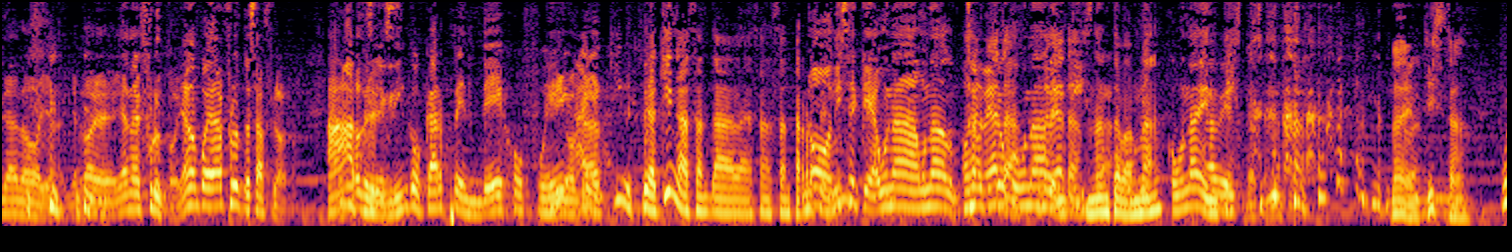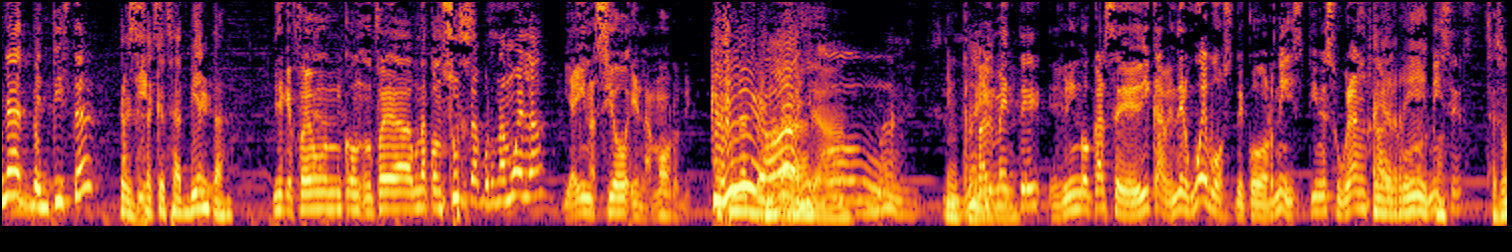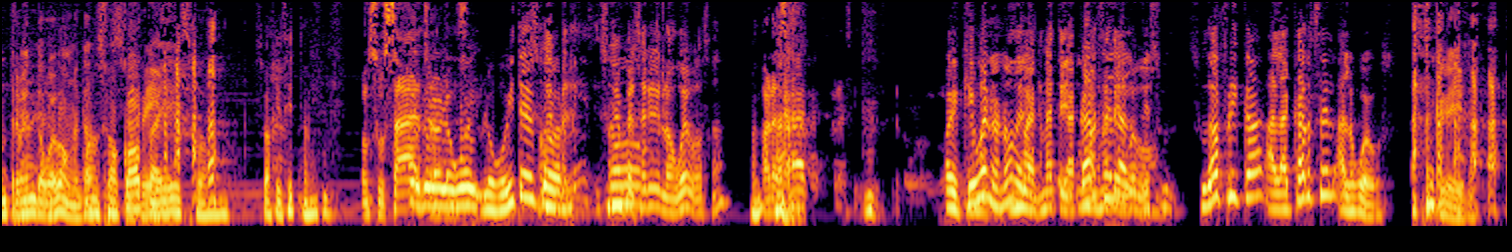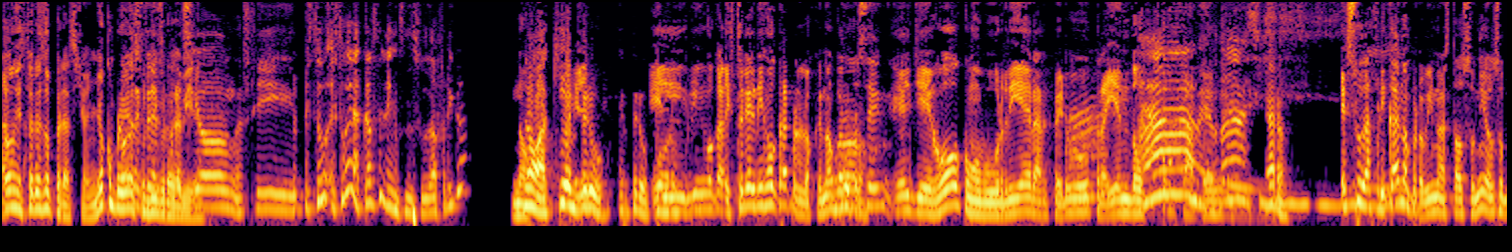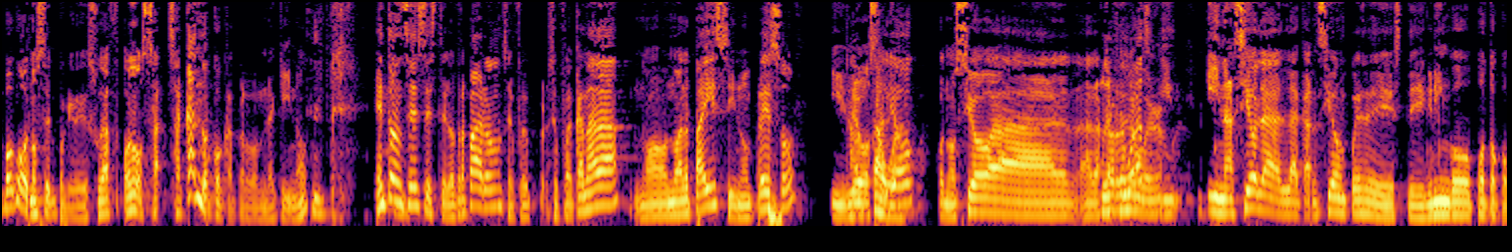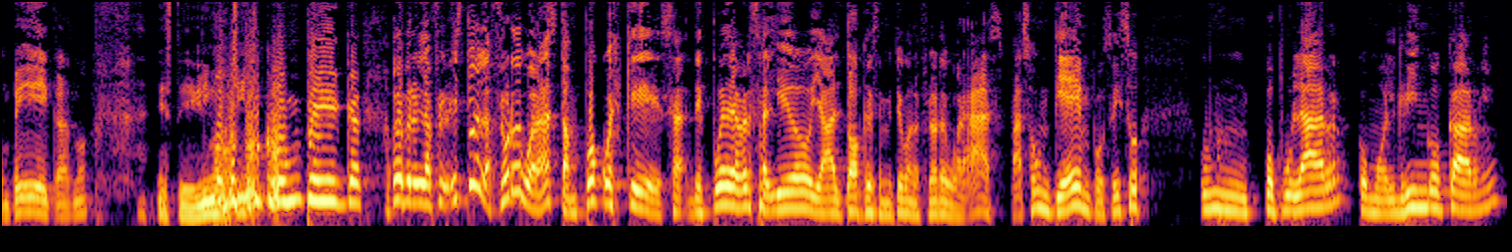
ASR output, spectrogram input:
ya no, ya, ya no, ya no hay fruto. Ya no puede dar fruto esa flor. Ah, Entonces- pero el gringo car pendejo fue. Ay, aquí, pero ¿a quién? A Santa, a San- Santa Rosa. No, dice que a una, una, ¿sabes? beata, con una, una dentista. Con, una, con una dentista. Una dentista. ¿Una adventista? Que, Así se- es. que se advienta. Dice que fue un, con- fue a una consulta por una muela y ahí nació el amor. dice. Es una adventada. Mira. Increíble. Actualmente, el gringo car se dedica a vender huevos de codorniz. Tiene su granja Ay, de rico. codornices Se hace un tremendo huevón, Con entonces. su copa increíble. y su, su ajicito. con su Ay, salsa. pero los, hue- los huevitos de codorniz. es un no- empresario de los huevos, ¿ah? Ahora sí. Ahora sí. Oye, qué bueno, ¿no? De la, magnate- de la un cárcel a- huevo. de Sud- Sudáfrica a la cárcel a los huevos. Increíble. Toda una historia de superación. Yo compraría su libro de vida. Así. ¿Estuvo, estuvo en la cárcel en, en Sudáfrica? No, aquí en El- Perú, en Perú. por- El gringo car, la historia de gringo pero los que no Burro. conocen, él llegó como burrier al Perú trayendo Ah, coca, verdad, sí, Claro. sí. Es sudafricano, pero vino a Estados Unidos un poco, no sé, porque de Sudáfrica, o no, sa- sacando coca, perdón, de aquí, ¿no? Entonces, este, lo atraparon, se fue, se fue a Canadá, no, no al país, sino preso, y luego Ottawa. salió, conoció a, a la, Flor de Guaraz y, y nació la, la canción, pues, de este gringo poto con pecas, ¿no? Este, gringo chino. con pecas. Oye, pero la esto de la flor de Guaraz tampoco es que sa- después de haber salido ya al toque se metió con la flor de Guaraz. Pasó un tiempo, se hizo un popular como el gringo Carl.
